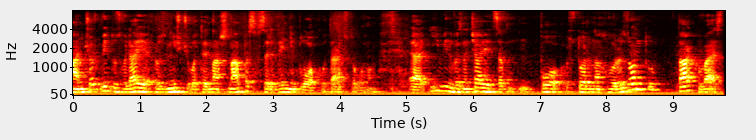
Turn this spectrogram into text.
Anchor. Він дозволяє розміщувати наш напис всередині блоку текстового. Е, І він визначається по сторонах горизонту, так, West,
